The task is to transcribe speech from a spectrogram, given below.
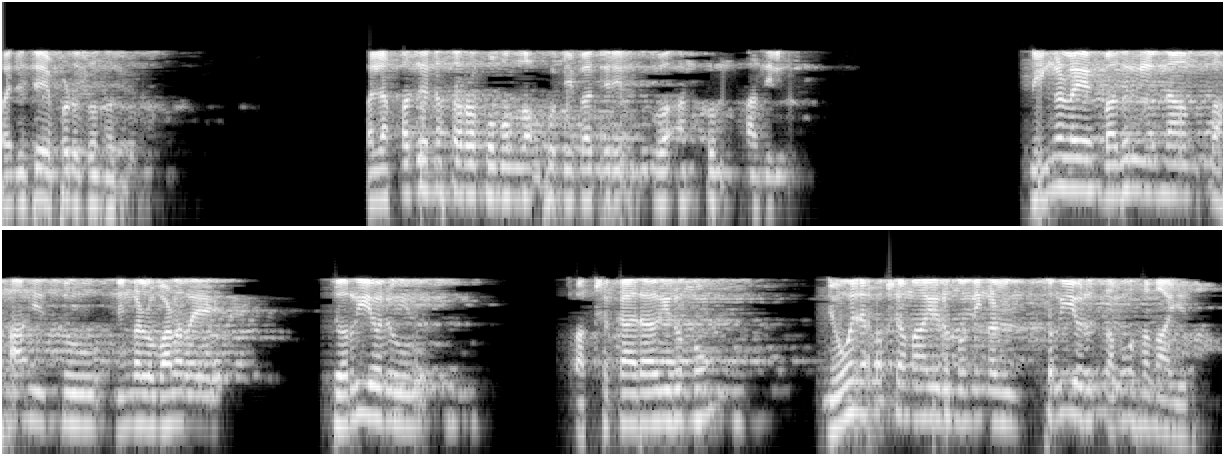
പരിചയപ്പെടുത്തുന്നത്. വലഖദ് ബിബദരിൻ വഅൻതും നിങ്ങളെ ബദറിൽ നാം സഹായിച്ചു. നിങ്ങൾ വളരെ ചെറിയൊരു പക്ഷക്കാരായിരുന്നു. ന്യൂനപക്ഷമായിരുന്നു. നിങ്ങൾ ചെറിയൊരു സമൂഹമായിരുന്നു.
